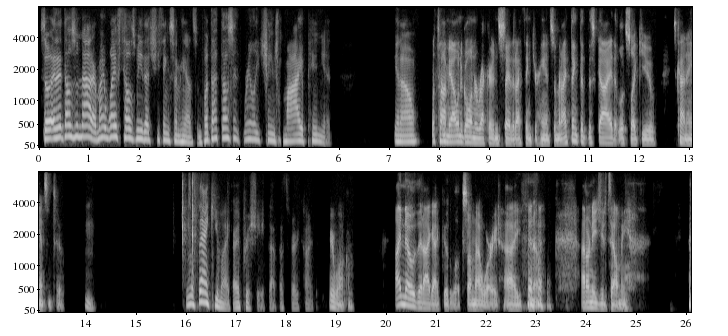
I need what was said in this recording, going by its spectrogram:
So, and it doesn't matter. My wife tells me that she thinks I'm handsome, but that doesn't really change my opinion. You know, Well, uh, Tommy, I want to go on the record and say that I think you're handsome. And I think that this guy that looks like you is kind of handsome too. Hmm. well, thank you, Mike. I appreciate that. That's very kind. You're welcome. I know that I got good looks, so I'm not worried. I, you know, I don't need you to tell me.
